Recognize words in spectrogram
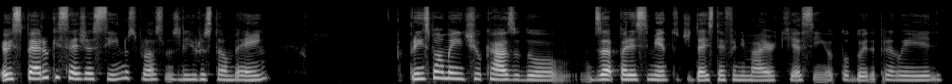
Eu espero que seja assim nos próximos livros também. Principalmente o caso do desaparecimento de, da Stephanie Meyer, que assim, eu tô doida pra ler ele.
